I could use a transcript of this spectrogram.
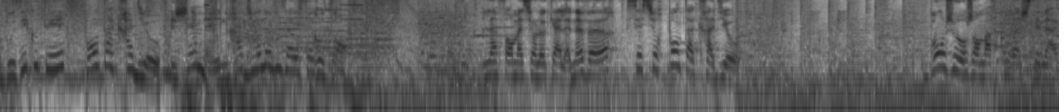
Vous écoutez Pontac Radio. Jamais une radio ne vous a offert autant. L'information locale à 9h, c'est sur Pontac Radio. Bonjour Jean-Marc Courage Sénac.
